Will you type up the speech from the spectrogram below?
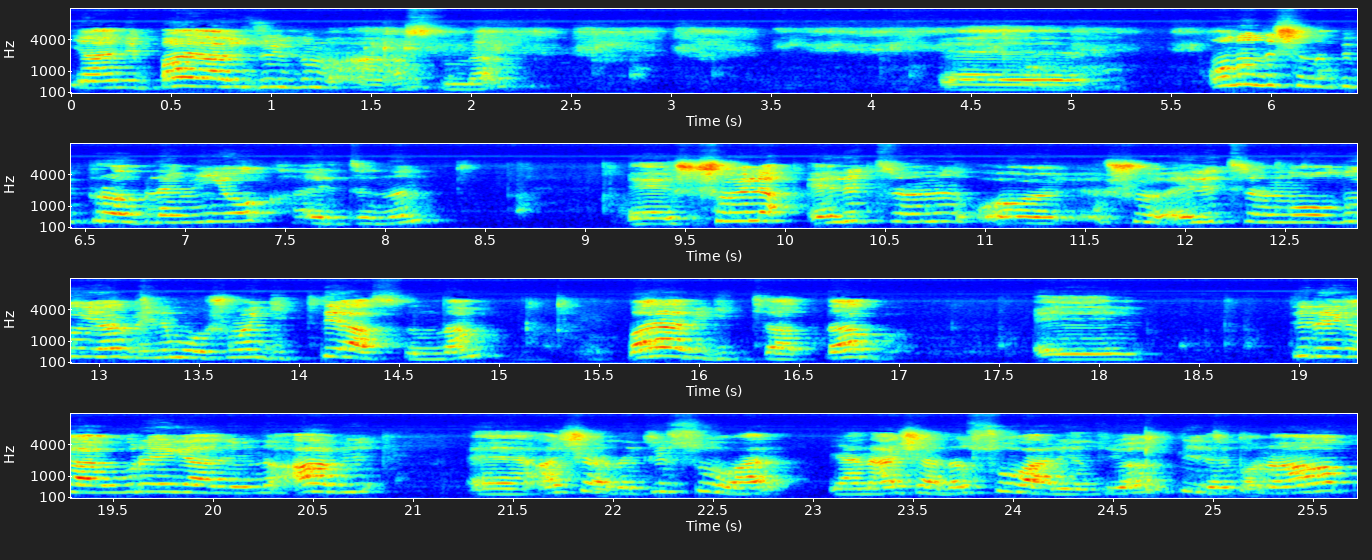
yani bayağı üzüldüm aslında. Ee, onun dışında bir problemi yok haritanın. Ee, şöyle Elytra'nın şu Elytra'nın olduğu yer benim hoşuma gitti aslında. Bayağı bir gitti hatta. Ee, direkt abi buraya geldiğimde abi e, aşağıdaki su var. Yani aşağıda su var yazıyor. Direkt ona hop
